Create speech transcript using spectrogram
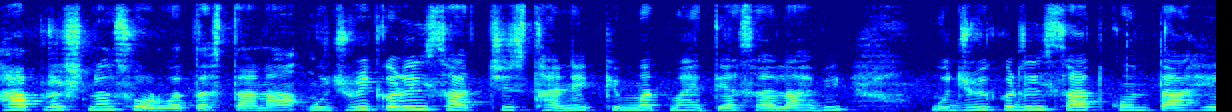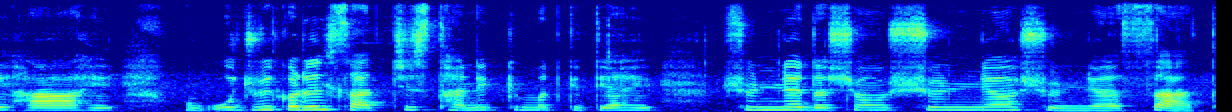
हा प्रश्न सोडवत असताना उजवीकडील सातची स्थानिक किंमत माहिती असायला हवी. उजवीकडील सात कोणता आहे? हा आहे. मग उजवीकडील सातची स्थानिक किंमत किती आहे? शून्य दशांश शून्य शून्य सात.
